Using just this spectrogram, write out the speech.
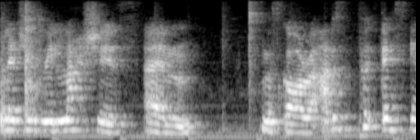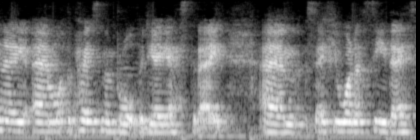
Legendary Lashes um, mascara. I just put this in a um, What the Postman Brought video yesterday, um, so if you want to see this,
